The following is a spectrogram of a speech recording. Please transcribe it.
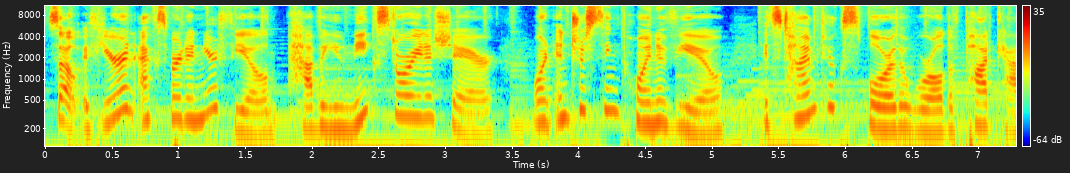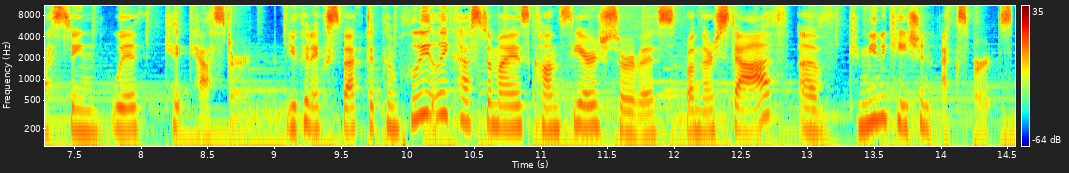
So, if you're an expert in your field, have a unique story to share, or an interesting point of view, it's time to explore the world of podcasting with Kitcaster. You can expect a completely customized concierge service from their staff of communication experts.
